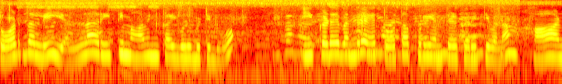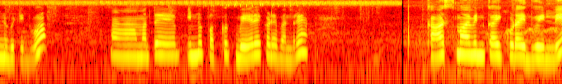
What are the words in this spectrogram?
ತೋಟದಲ್ಲಿ ಎಲ್ಲ ರೀತಿ ಮಾವಿನಕಾಯಿಗಳು ಬಿಟ್ಟಿದ್ವು. ಈ ಕಡೆ ಬಂದರೆ ತೋತಾಪುರಿ ಅಂತೇಳಿ ಕರಿತೀವಲ್ಲ ಆ ಹಣ್ಣು ಬಿಟ್ಟಿದ್ವು. ಮತ್ತು ಇನ್ನು ಪಕ್ಕಕ್ಕೆ ಬೇರೆ ಕಡೆ ಬಂದರೆ ಕಾಸು ಮಾವಿನಕಾಯಿ ಕೂಡ ಇದ್ವು ಇಲ್ಲಿ.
